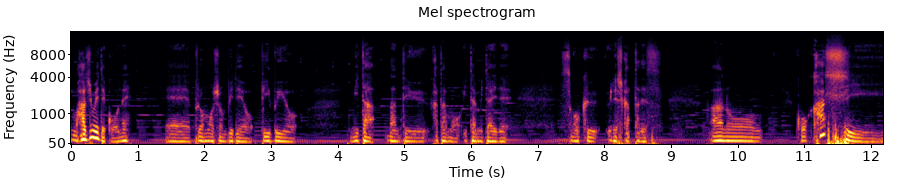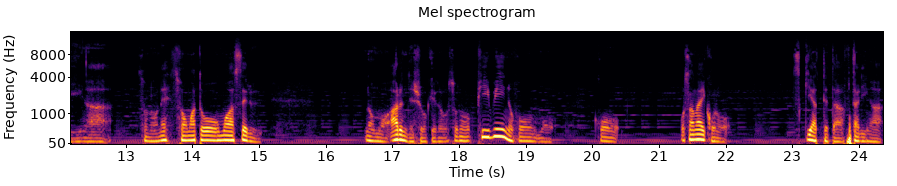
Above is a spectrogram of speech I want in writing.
う、初めてこうね、えー、プロモーションビデオ、PV を見たなんていう方もいたみたいで、すごく嬉しかったです。あのー、こう歌詞が、そのね、走馬灯を思わせるのもあるんでしょうけど、その PV の方も、こう、幼い頃、付き合ってた2人が、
